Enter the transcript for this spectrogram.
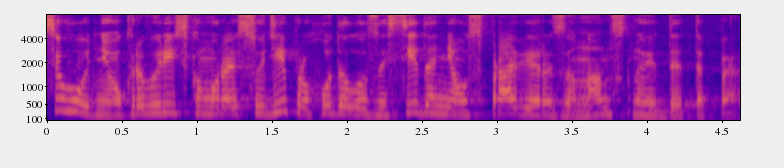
Сьогодні у Криворізькому райсуді проходило засідання у справі резонансної ДТП.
